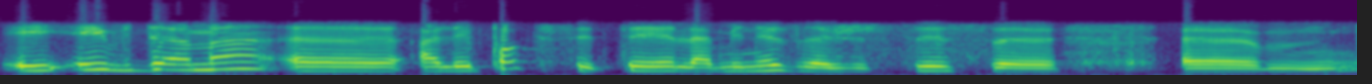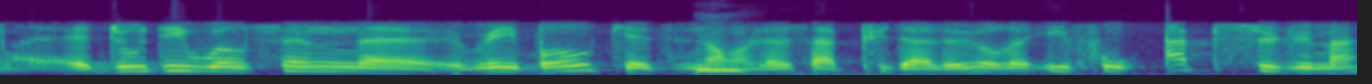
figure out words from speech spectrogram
Et évidemment, euh, à l'époque, c'était la ministre de la Justice, euh, euh, Jody Wilson-Raybould, qui a dit non, mm. là, ça n'a plus d'allure. Il faut absolument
